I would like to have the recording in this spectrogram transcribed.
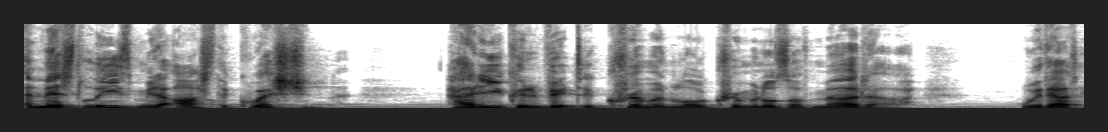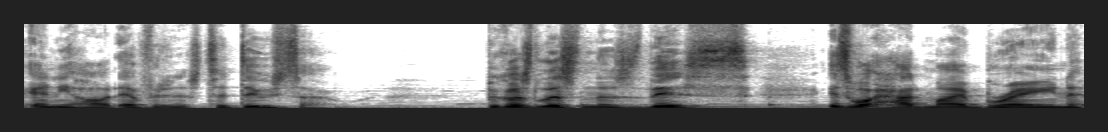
And this leads me to ask the question how do you convict a criminal or criminals of murder without any hard evidence to do so? Because, listeners, this is what had my brain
